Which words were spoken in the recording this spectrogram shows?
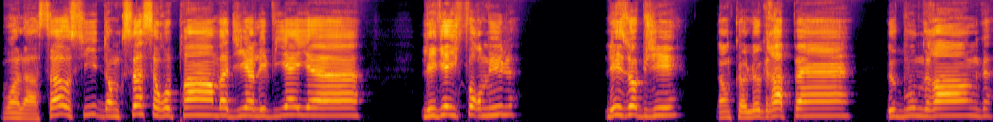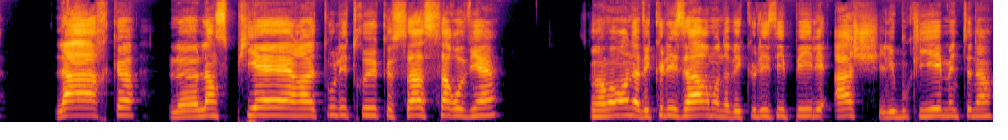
Voilà, ça aussi. Donc ça, ça reprend, on va dire, les vieilles, euh, les vieilles formules, les objets. Donc le grappin, le boomerang, l'arc, le lance-pierre, tous les trucs, ça, ça revient. Parce que normalement, on n'avait que les armes, on n'avait que les épées, les haches et les boucliers maintenant.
